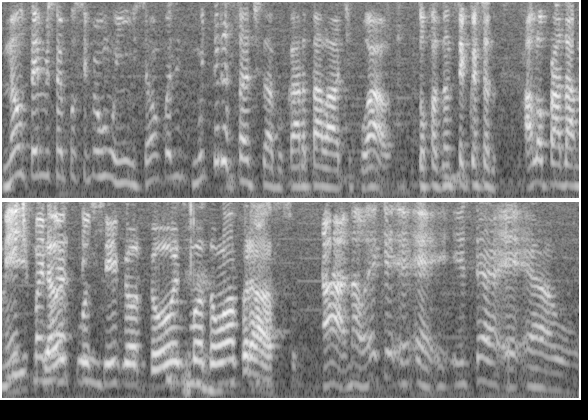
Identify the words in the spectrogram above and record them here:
não tem Missão Impossível ruim. Isso é uma coisa muito interessante, sabe? O cara tá lá, tipo, ah, tô fazendo sequência alopradamente, mas não Missão é assim. Impossível 2 mandou um abraço. Ah, não, é que é, é- esse é, é- é o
